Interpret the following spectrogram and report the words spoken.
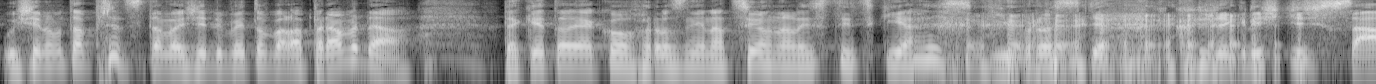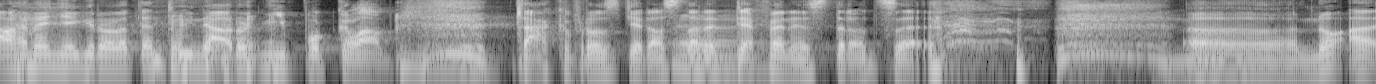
už jenom ta představa, že kdyby to byla pravda, tak je to jako hrozně nacionalistický a hezký prostě, jako, že když ti sáhne někdo na ten tvůj národní poklad, tak prostě nastane defenestrace. No. Uh, no a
